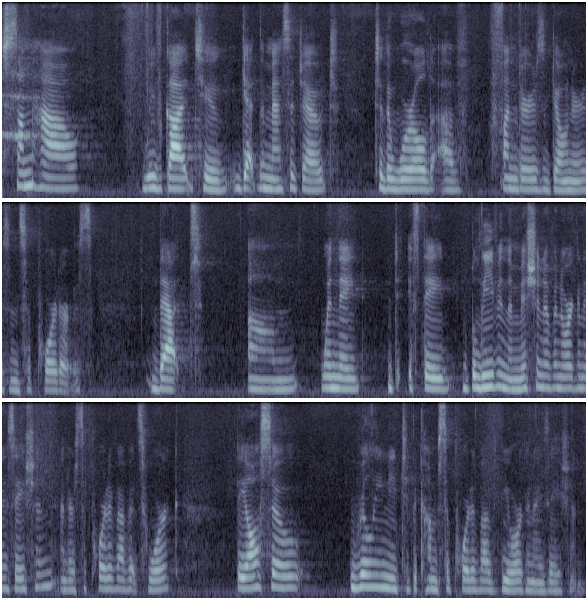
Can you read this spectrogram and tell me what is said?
somehow we've got to get the message out to the world of funders, donors, and supporters that um, when they if they believe in the mission of an organization and are supportive of its work, they also really need to become supportive of the organization.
